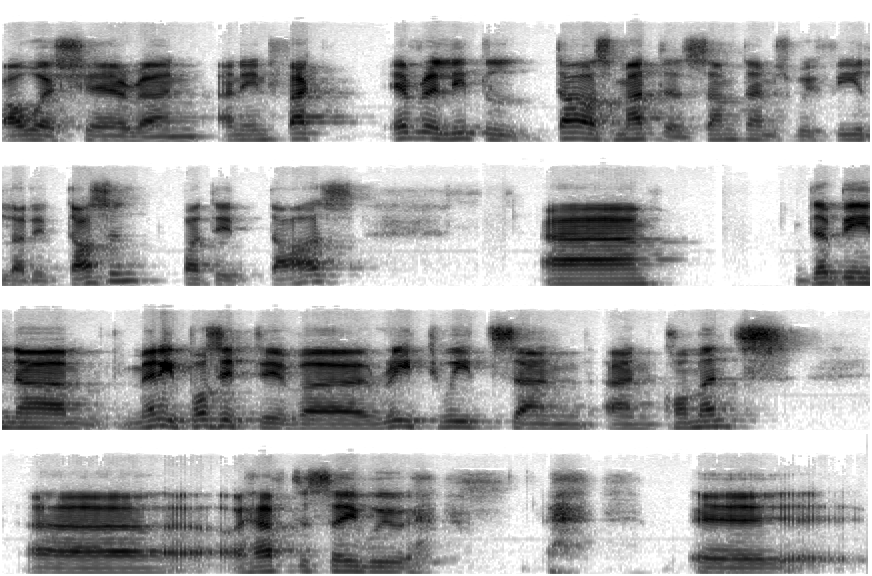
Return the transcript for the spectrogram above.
our share, and and in fact, every little does matter. Sometimes we feel that it doesn't, but it does. Uh, there have been um, many positive uh, retweets and and comments. Uh, I have to say, we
